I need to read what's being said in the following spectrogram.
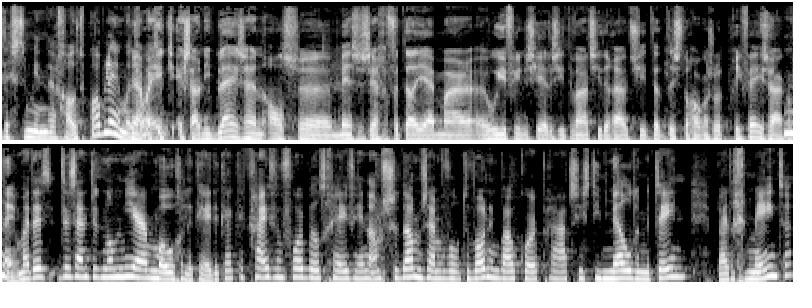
des te minder grote problemen Ja, maar ik, ik zou niet blij zijn als eh, mensen zeggen... vertel jij maar eh, hoe je financiële situatie eruit ziet. Dat is toch ook een soort privézaak? Nee, maar er, er zijn natuurlijk nog meer mogelijkheden. Kijk, ik ga even een voorbeeld geven. In Amsterdam zijn bijvoorbeeld de woningbouwcorporaties... die melden meteen bij de gemeente...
